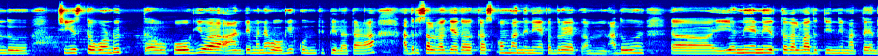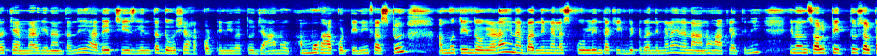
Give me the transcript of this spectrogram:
ಒಂದು ಚೀಸ್ ತೊಗೊಂಡು ಹೋಗಿ ಆಂಟಿ ಮನೆ ಹೋಗಿ ಕುಂತಿತ್ತಿಲ್ಲ ತಿಲ್ಲತ್ತಾಳ ಅದ್ರ ಸಲುವಾಗಿ ಅದು ಕಸ್ಕೊಂಬಂದಿನಿ ಯಾಕಂದ್ರೆ ಅದು ಎಣ್ಣೆ ಎಣ್ಣೆ ಇರ್ತದಲ್ವ ಅದು ತಿಂದು ಮತ್ತೆ ಏನಾರ ಕೆಮ್ಮಾಳ್ಗಿನ ಅಂತಂದು ಅದೇ ಚೀಸ್ಲಿಂತ ದೋಸೆ ಹಾಕ್ಕೊಟ್ಟಿನಿ ಇವತ್ತು. ಜಾನು, ಅಮ್ಮಗೆ ಹಾಕ್ಕೊಟ್ಟಿನಿ ಫಸ್ಟು ಅಮ್ಮು ತಿಂದು ಹೋಗ್ಯಾಳ. ಇನ್ನು ಬಂದ ಮೇಲೆ ಸ್ಕೂಲಿಂದ ಅಕ್ಕಿಗೆ ಬಿಟ್ಟು ಬಂದ ಮೇಲೆ ಇನ್ನು ನಾನು ಹಾಕ್ಲತ್ತೀನಿ. ಇನ್ನೊಂದು ಸ್ವಲ್ಪ ಇತ್ತು, ಸ್ವಲ್ಪ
